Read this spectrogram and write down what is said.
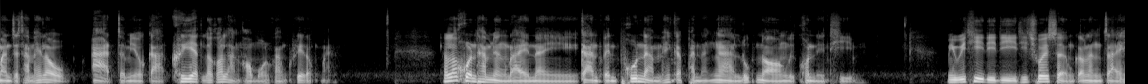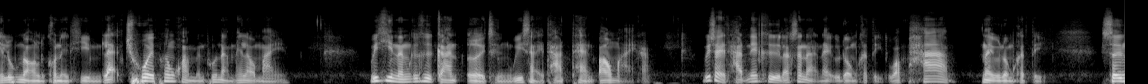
มันจะทำให้เราอาจจะมีโอกาสเครียดแล้วก็หลั่งฮอร์โมนความเครียดออกมา แล้วเราควรทำอย่างไรในการเป็นผู้นำให้กับพนักงานลูกน้องหรือคนในทีม มีวิธีดีๆ ที่ช่วยเสริมกำลังใจให้ลูกน้องหรือคนในทีม และช่วยเพิ่มความเป็นผู้นำให้เราไหม วิธีนั้นก็คือการเอ่ยถึงวิสัยทัศน์แทนเป้าหมายครับ วิสัยทัศน์นี่คือลักษณะในอุดมคติหรือว่าภาพในอุดมคติ ซึ่ง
